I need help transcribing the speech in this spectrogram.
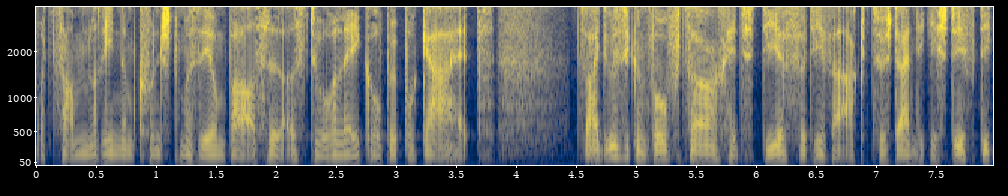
wo die Sammlerin im Kunstmuseum Basel als Durchleihgruppe übergeben hat. 2015 hat die für die Werk zuständige Stiftung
